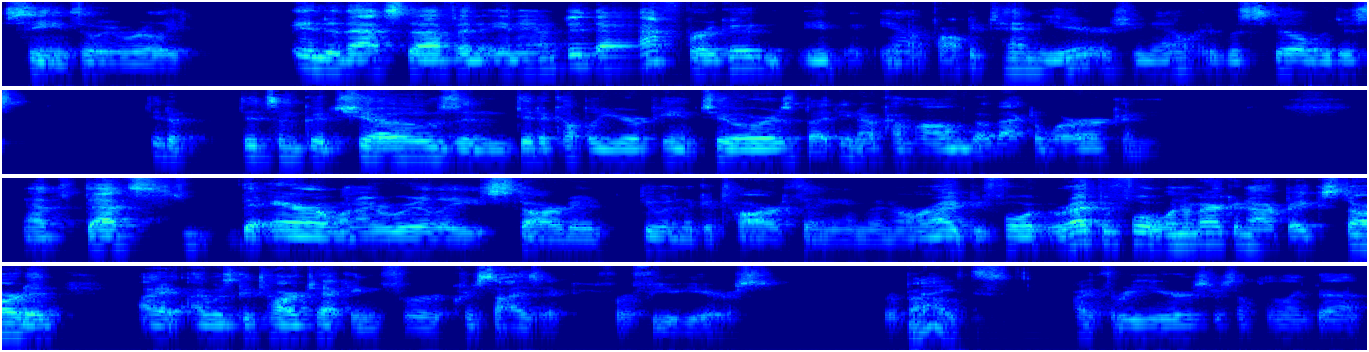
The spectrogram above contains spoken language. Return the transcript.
scene. So we were really into that stuff, and you know did that for a good know probably ten years. You know it was still we just did a did some good shows and did a couple European tours, but you know come home, go back to work, and that's that's the era when I really started doing the guitar thing. And then right before right before when American Heartbreak started, I, I was guitar teching for Chris Isaak for a few years, for about nice. Probably three years or something like that.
